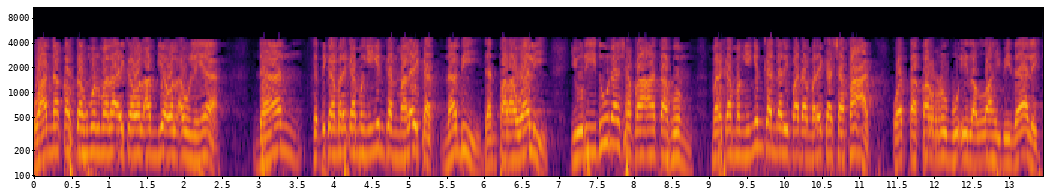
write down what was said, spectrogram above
Wa anna malaika wal anbiya wal awliya. Dan ketika mereka menginginkan malaikat, nabi dan para wali, yuriduna syafa'atahum. Mereka menginginkan daripada mereka syafaat wa taqarrubu ilallahi bidzalik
